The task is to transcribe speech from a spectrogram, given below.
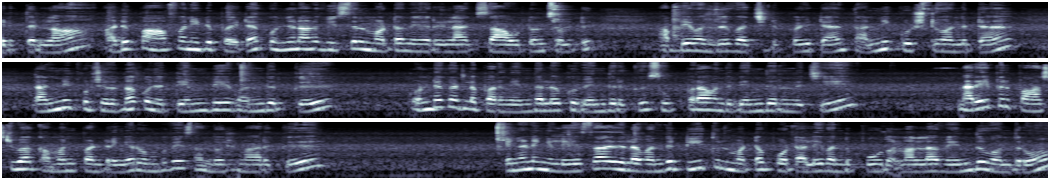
எடுத்துடலாம். அடுப்பு ஆஃப் பண்ணிட்டு போயிட்டேன். கொஞ்ச நாள் விசில் மட்டும் அந்த ரிலாக்ஸ் ஆகட்டும்னு சொல்லிட்டு அப்படியே வந்து வச்சுட்டு போயிட்டேன். தண்ணி குடிச்சிட்டு வந்துட்டேன். தண்ணி குடிச்சது தான் கொஞ்சம் தெம்பே வந்திருக்கு. கொண்டக்கடலை பாருங்கள் எந்த அளவுக்கு வெந்திருக்கு. சூப்பராக வந்து வெந்து இருந்துச்சு நிறைய பேர் பாசிட்டிவாக கமெண்ட் பண்ணுறீங்க ரொம்பவே சந்தோஷமாக இருக்குது ஏன்னா நீங்கள் லேசாக இதில் வந்து டீ தூள் மட்டும் போட்டாலே வந்து போதும். நல்லா வெந்து வந்துடும்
